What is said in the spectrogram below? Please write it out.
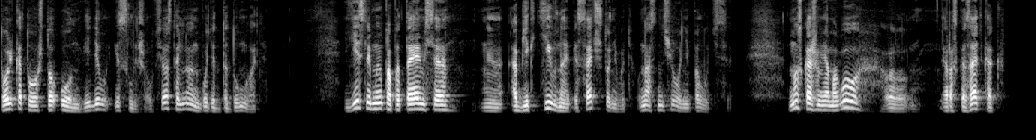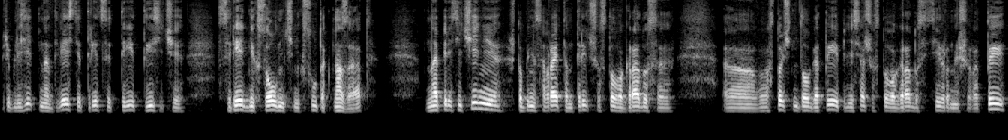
только то, что он видел и слышал. Все остальное он будет додумывать. Если мы попытаемся э, объективно описать что-нибудь, у нас ничего не получится. Ну, скажем, я могу э, рассказать, как приблизительно 233 тысячи средних солнечных суток назад на пересечении, чтобы не соврать, там 36 градуса восточной долготы и 56 градуса северной широты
